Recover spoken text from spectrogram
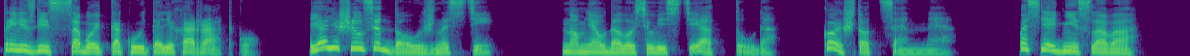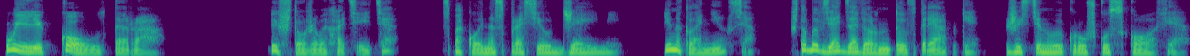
Привезли с собой какую-то лихорадку. Я лишился должности. Но мне удалось увести оттуда кое-что ценное. Последние слова Уилли Коултера. «И что же вы хотите?» — спокойно спросил Джейми и наклонился, чтобы взять завернутую в тряпки жестяную кружку с кофе.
